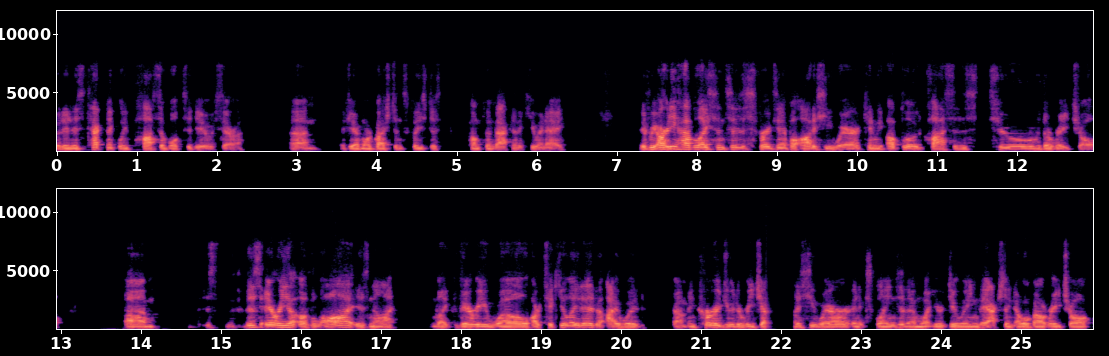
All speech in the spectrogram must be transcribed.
but it is technically possible to do, Sarah. Um, if you have more questions, please just pump them back in the Q&A. If we already have licenses, for example, Odysseyware, can we upload classes to the Rachel? Um, this, area of law is not like very well articulated. I would um, encourage you to reach out to Odysseyware and explain to them what you're doing. They actually know about Rachel.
